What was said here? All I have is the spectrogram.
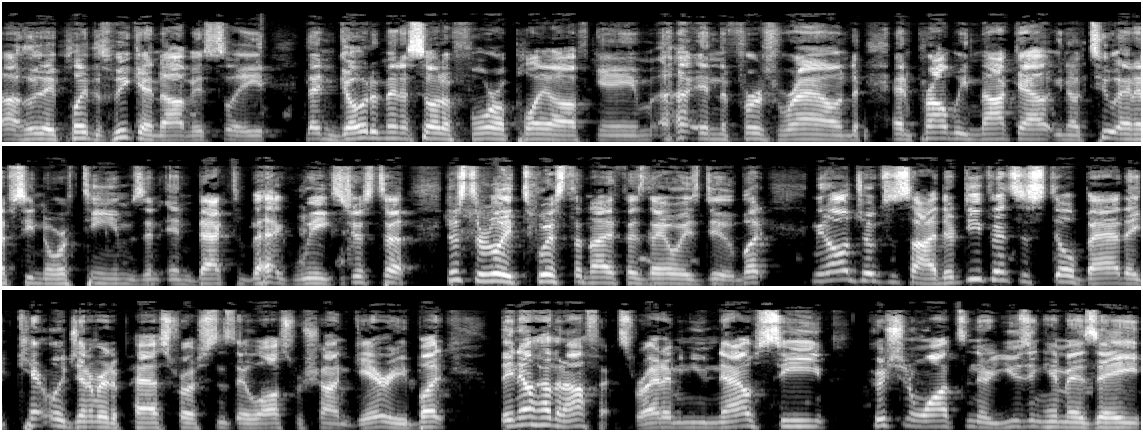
uh, who they played this weekend, obviously, then go to Minnesota for a playoff game uh, in the first round, and probably knock out you know two NFC North teams in, in back-to-back weeks, just to just to really twist the knife as they always do. But I mean, all jokes aside, their defense is still bad. They can't really generate a pass rush since they lost Rashan Gary, but they now have an offense, right? I mean, you now see Christian Watson, they're using him as a,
